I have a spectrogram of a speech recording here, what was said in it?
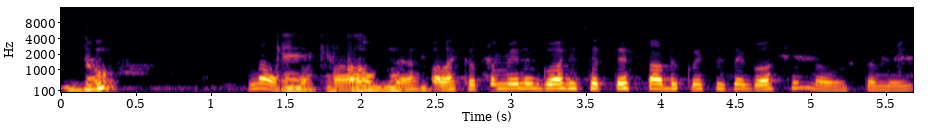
du? Não, quer, quer falar, falar, falar que eu também não gosto de ser testado com esses negócios, não. Também.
